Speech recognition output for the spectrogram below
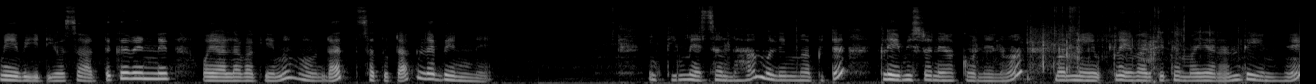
මේ වීඩියෝ සාර්ථක වෙන්නෙත් ඔයාලා වගේම මොණ්ඩත් සතුටක් ලැබෙන්නේ. ඉතින් මේ සඳහා මුලින්ම අපිට ක්ලේ මිශ්‍රණයක් ඕනෙනවා මම මේ ක්ලේ වර්ගය තමයි අරන් තියන්නේ.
